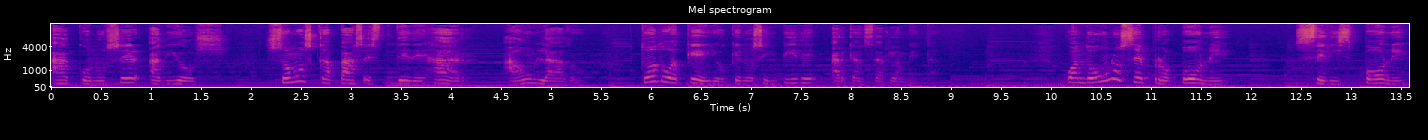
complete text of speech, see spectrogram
a conocer a Dios, somos capaces de dejar a un lado todo aquello que nos impide alcanzar la meta. Cuando uno se propone, se dispone,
